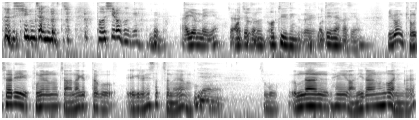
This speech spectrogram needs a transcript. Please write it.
심장 노출. 더 싫어 그게. 아이언맨이야? 자, 어쨌든 어떠, 어떻게 생각하세요? 네. 어떻게 생각하세요? 이건 경찰이 공연 음란죄 안 하겠다고 얘기를 했었잖아요. 네. 그래서 뭐 음란 행위가 아니라는 거 아닌가요?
